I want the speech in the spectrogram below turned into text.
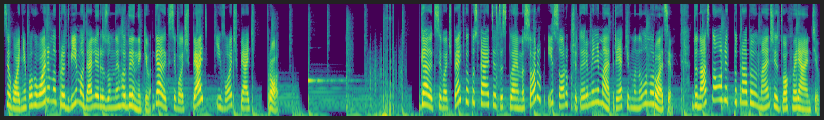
Сьогодні поговоримо про дві моделі розумних годинників: Galaxy Watch 5 і Watch 5 Pro. Galaxy Watch 5 випускається з дисплеями 40 і 44 мм, як і в минулому році. До нас на огляд потрапив менший з двох варіантів.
